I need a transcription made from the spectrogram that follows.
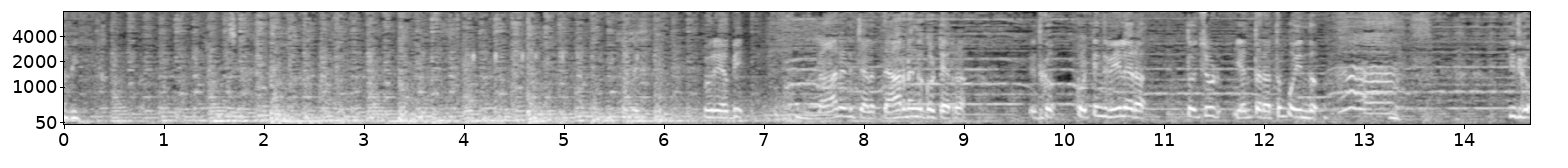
అభి. ఒరే అభి నాన్నని చాలా దారుణంగా కొట్టారురా. ఇదిగో కొట్టింది వీలేరా? తో చూడు ఎంత రక్తం పోయిందో. ఇదిగో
